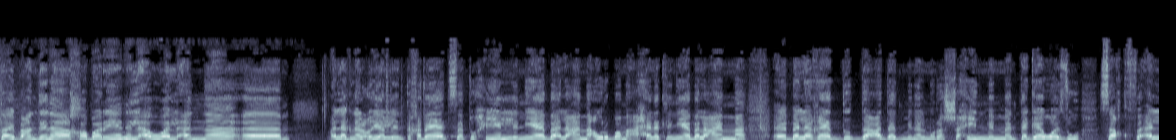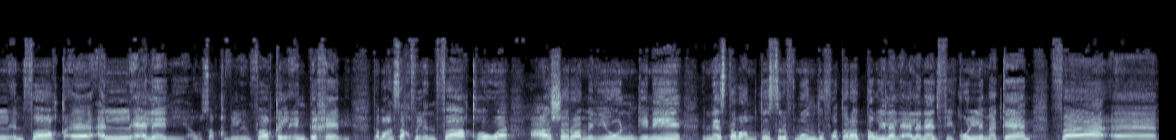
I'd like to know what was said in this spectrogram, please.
طيب عندنا خبرين. الأول أن اللجنة العليا للانتخابات ستحيل للنيابة العامة أو ربما أحالت للنيابة العامة آه، بلاغات ضد عدد من المرشحين ممن تجاوزوا سقف الإنفاق آه، الإعلاني أو سقف الإنفاق الانتخابي. طبعا سقف الإنفاق هو 10 مليون جنيه. الناس طبعا بتصرف منذ فترات طويلة الإعلانات في كل مكان. ف آه،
